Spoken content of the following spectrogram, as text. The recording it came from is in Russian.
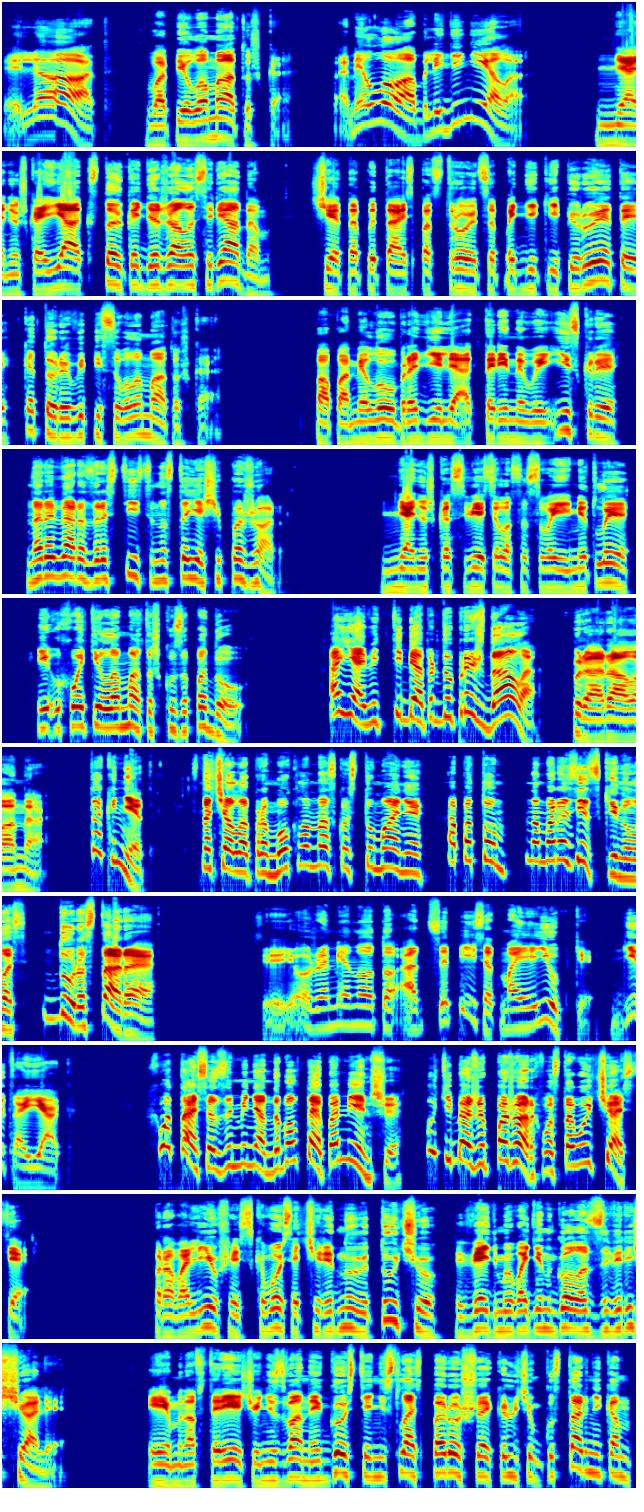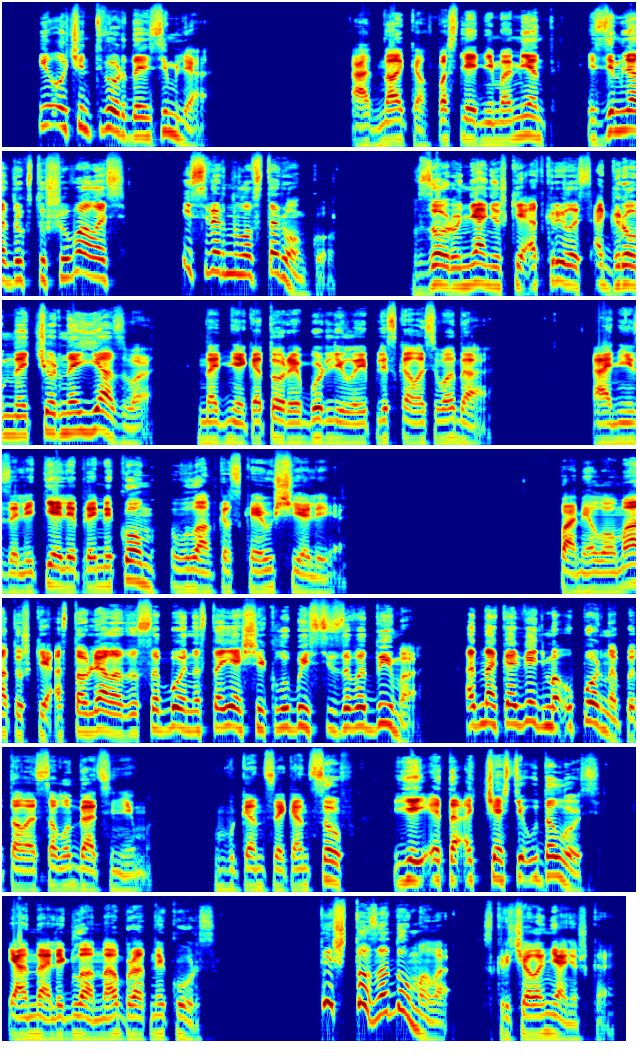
Лед! вопила матушка. «Помело, обледенело!» Нянюшка Як стойко держалась рядом, тщетно пытаясь подстроиться под дикие пируэты, которые выписывала матушка. По помелу бродили акториновые искры, норовя разрастись в настоящий пожар. Нянюшка светила со своей метлы и ухватила матушку за подол. «А я ведь тебя предупреждала!» – проорала она. «Так нет, сначала промокла насквозь в тумане, а потом на морозец кинулась, дура старая!» «Сию же минуту отцепись от моей юбки, Дита Як!» «Хватайся за меня, да болтай поменьше! У тебя же пожар хвостовой части!» Провалившись сквозь очередную тучу, ведьмы в один голос заверещали. Им навстречу незваные гости неслась поросшая колючим кустарником и очень твердая земля. Однако в последний момент земля вдруг стушевалась и свернула в сторонку. Взору нянюшки открылась огромная черная язва, на дне которой бурлила и плескалась вода. Они залетели прямиком в Ланкарское ущелье. Помело матушки оставляла за собой настоящие клубы сизого дыма, однако ведьма упорно пыталась совладать с ним. В конце концов, ей это отчасти удалось, и она легла на обратный курс. «Ты что задумала?» — скричала нянюшка.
